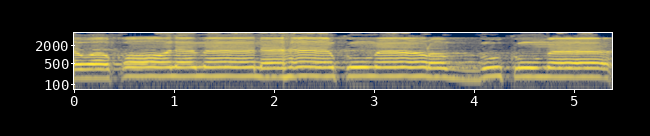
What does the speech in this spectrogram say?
وقال ما نهاكما ربكما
